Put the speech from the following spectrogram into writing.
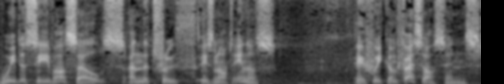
we deceive ourselves, and the truth is not in us. If we confess our sins,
